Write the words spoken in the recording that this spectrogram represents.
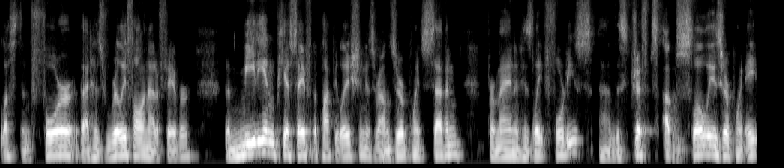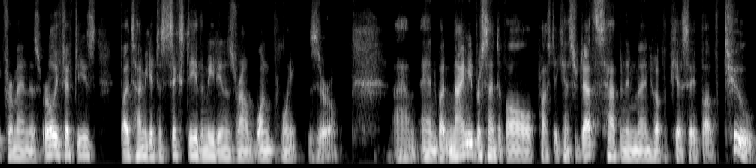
less than four. That has really fallen out of favor. The median PSA for the population is around 0.7 for men in his late 40s. Um, this drifts up slowly, 0.8 for men in his early 50s. By the time you get to 60, the median is around 1.0. Um, and but 90% of all prostate cancer deaths happen in men who have a PSA above two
